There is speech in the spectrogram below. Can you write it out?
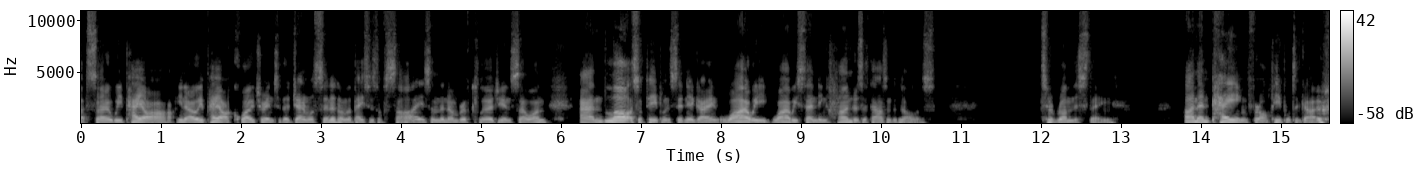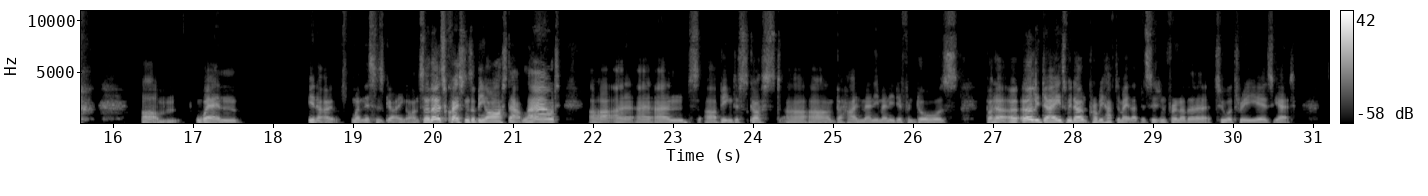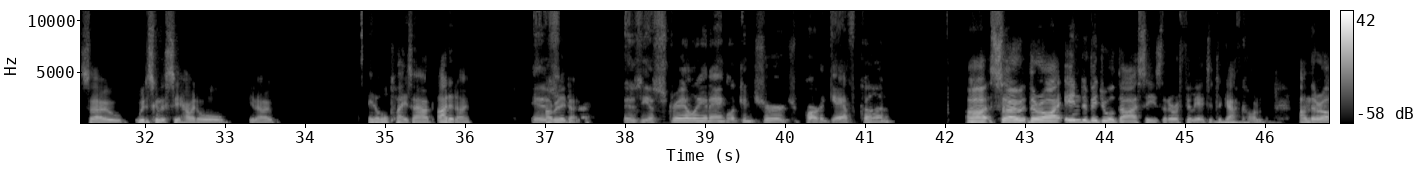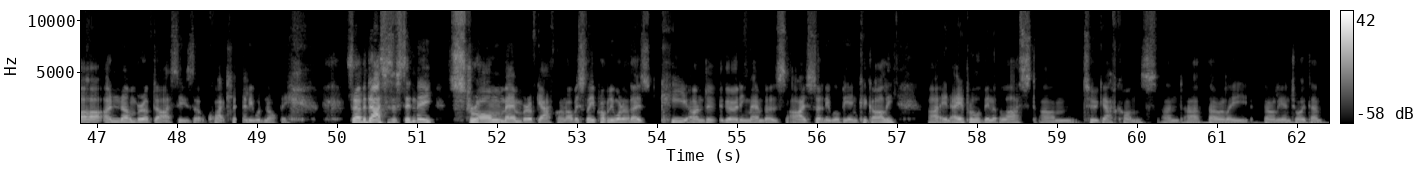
so we pay our you know we pay our quota into the general synod on the basis of size and the number of clergy and so on. And lots of people in Sydney are going, why are we why are we sending hundreds of thousands of dollars to run this thing, and then paying for our people to go um, when you know when this is going on. So those questions are being asked out loud uh, and, and uh, being discussed uh, uh, behind many many different doors. But uh, early days we don't probably have to make that decision for another two or three years yet. So we're just going to see how it all you know it all plays out. I don't know. Is, i really don't know. is the australian anglican church part of gafcon uh, so there are individual dioceses that are affiliated to GAFCON, and there are a number of dioceses that quite clearly would not be. so the Diocese of Sydney, strong member of GAFCON, obviously, probably one of those key undergirding members. I certainly will be in Kigali uh, in April. I've been at the last um, two GAFCONs and uh, thoroughly, thoroughly enjoyed them.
